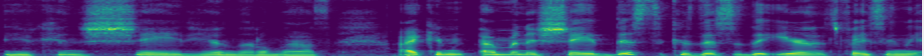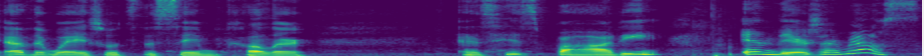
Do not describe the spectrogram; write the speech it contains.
You can shade your little mouse. I can, I'm going to shade this because this is the ear that's facing the other way. So it's the same color as his body. And there's our mouse.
